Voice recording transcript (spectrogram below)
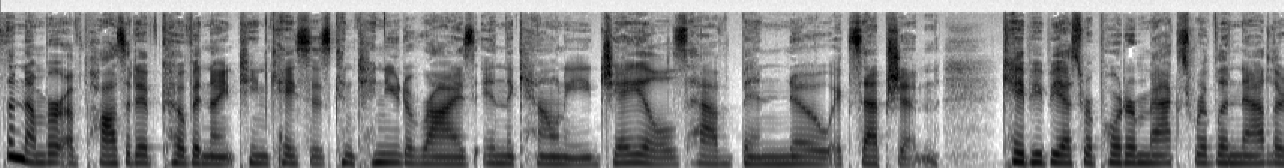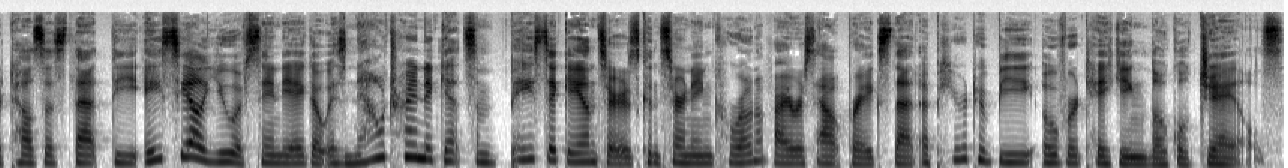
the number of positive COVID 19 cases continue to rise in the county, jails have been no exception. KPBS reporter Max Rivlin Nadler tells us that the ACLU of San Diego is now trying to get some basic answers concerning coronavirus outbreaks that appear to be overtaking local jails.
